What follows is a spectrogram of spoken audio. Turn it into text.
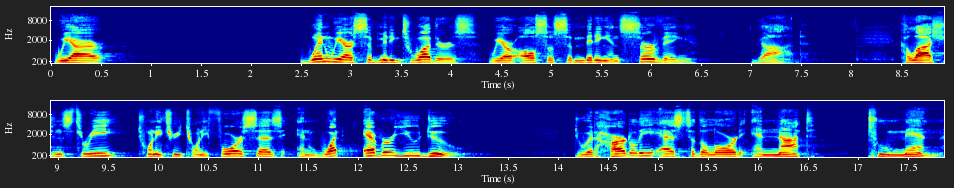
We are, when we are submitting to others, we are also submitting and serving God. Colossians 3 23 24 says, And whatever you do, do it heartily as to the Lord and not to men,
